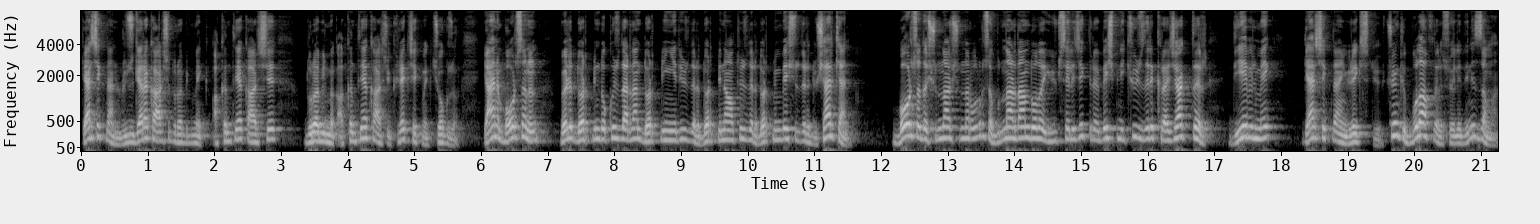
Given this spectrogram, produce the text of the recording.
Gerçekten rüzgara karşı durabilmek, akıntıya karşı durabilmek, akıntıya karşı kürek çekmek çok zor. Yani borsanın böyle 4900'lerden 4700'lere, 4600'lere, 4500'lere düşerken borsada şunlar şunlar olursa bunlardan dolayı yükselecektir ve 5200'leri kıracaktır diyebilmek gerçekten yürek istiyor. Çünkü bu lafları söylediğiniz zaman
